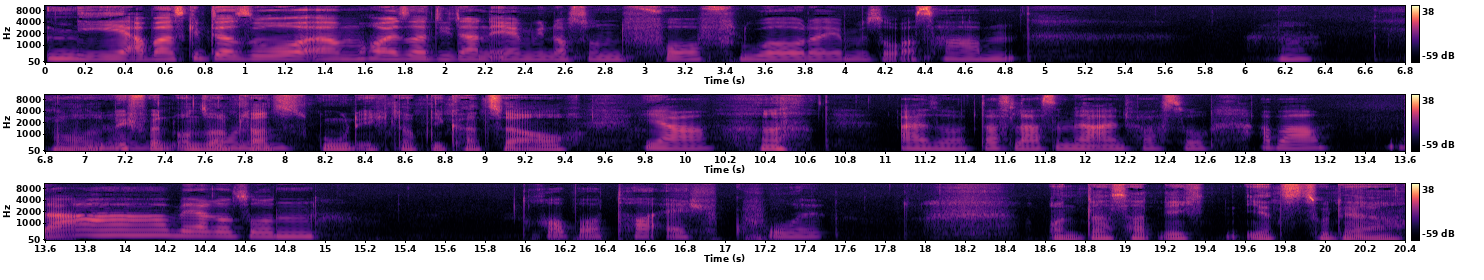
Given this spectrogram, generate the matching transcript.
Nee, aber es gibt ja so ähm, Häuser, die dann irgendwie noch so einen Vorflur oder irgendwie sowas haben. Ja, ich finde unseren Wohnung. Platz gut. Ich glaube, die Katze auch. Ja. Also, das lassen wir einfach so. Aber da wäre so ein Roboter echt cool. Und das hat dich jetzt zu der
